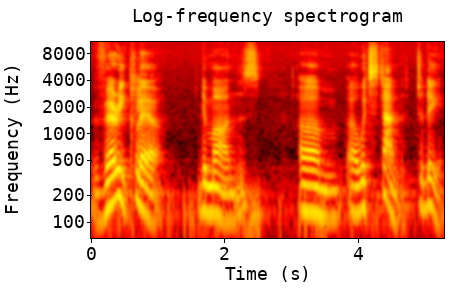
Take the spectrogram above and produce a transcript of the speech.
very clear demands um, uh, which stand today.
